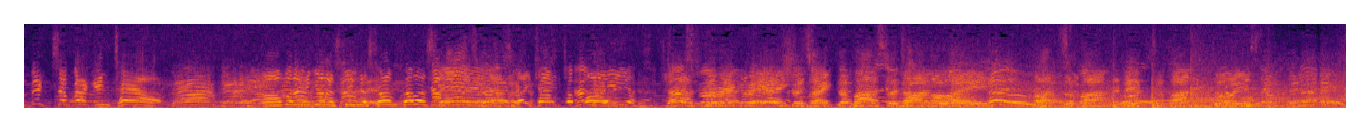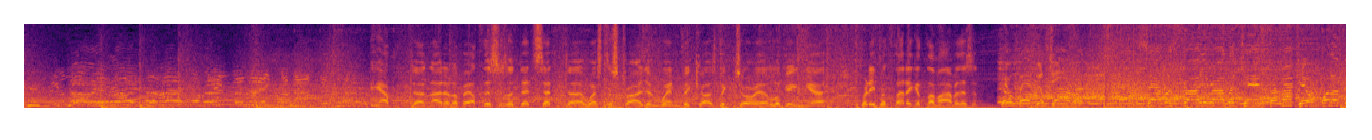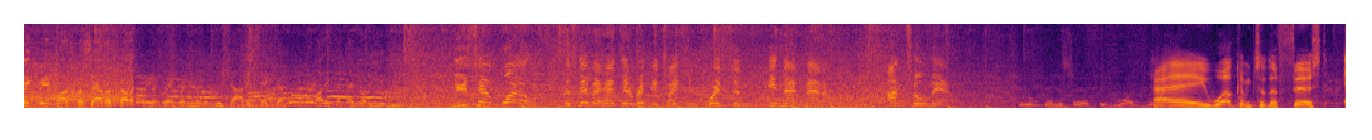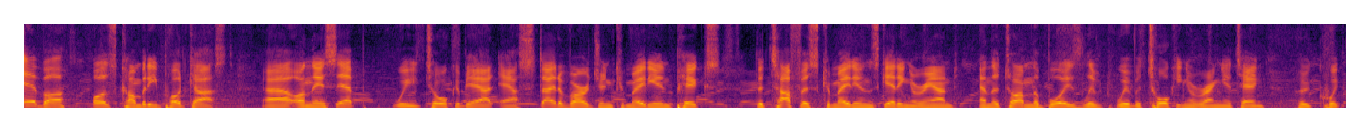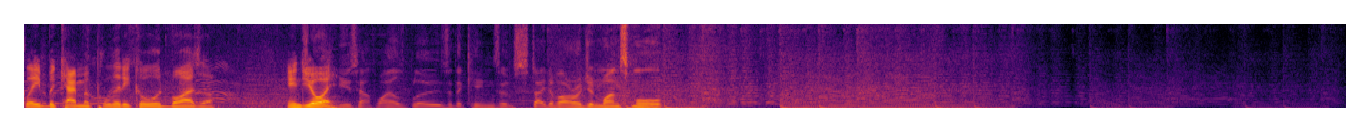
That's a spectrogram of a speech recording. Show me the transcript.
the Vicks are back in town. Oh, what are you going to sing the song, fellas? Yes, they come to play. Just for recreation, take the pass the time away. Lots of fun, heaps of fun, enjoy yourself today. Victoria rides the home of England, they come out to play. up uh, noted about this as a dead set uh, West Australian win because Victoria looking uh, pretty pathetic at the moment. This is Dillon. What a victory it was for South Australia. McGregor and Hill and Wishart, etc. I think that they've got a New South Wales has never had their reputation questioned in that manner until now. Hey, welcome to the first ever Aus Comedy Podcast. Uh, on this app, we talk about our state of origin comedian picks, the toughest comedians getting around, and the time the boys lived with a talking orangutan who quickly became a political advisor. Enjoy. New South Wales Blues are the kings of state of origin once more.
